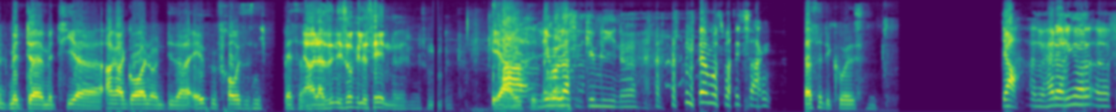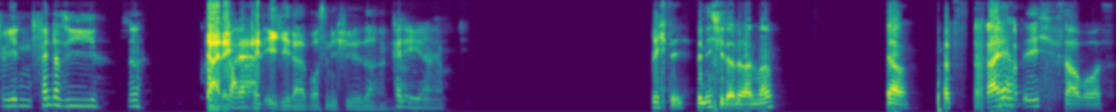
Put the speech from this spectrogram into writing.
Und mit, äh, mit hier Aragorn und dieser Elfenfrau ist es nicht besser. Ja, da sind nicht so viele Szenen drin. ja ah, richtig. Legolas und Gimli, ne? Mehr muss man nicht sagen. Das sind die coolsten. Ja, also Herr der Ringe äh, für jeden Fantasy, ne? Ja, der kennt eh jeder, brauchst du nicht viel sagen. Kennt eh jeder, ja. Richtig. Bin ich wieder dran, wa? Ja. Platz 3 habe ich Star Wars.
